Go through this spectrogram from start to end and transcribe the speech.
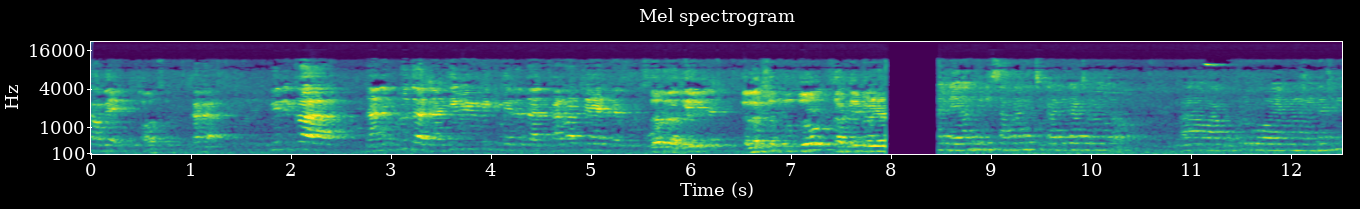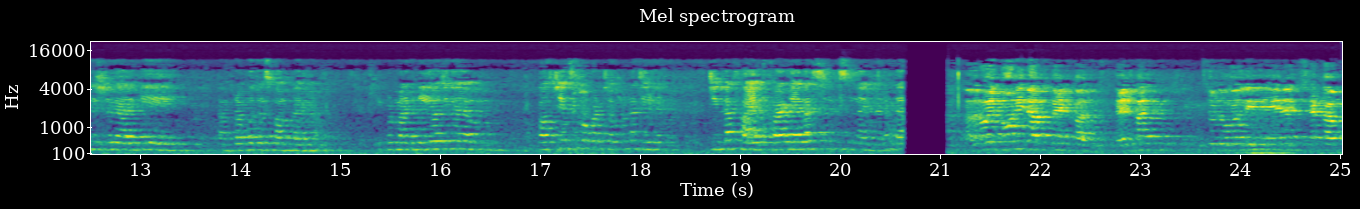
సమ్వే కదా మీరు ఇంకా దాని ఇంప్రూవ్ చేయాలి. టీవీకి మీరు దాన్ని కన్వర్ట్ చేయండి. ఎలక్షన్ ముందు సర్టిఫికేట్ లేవని దీనికి సంబంధించి ఆ, ఇప్పుడు మన మినిస్టర్ గారికి ప్రపోజల్స్ పంపాము ఇప్పుడు మన నియోజక కాన్స్టిట్యూన్సీ ఒకటి జిల్లా ఫైవ్ ఫైవ్ డైవర్సిటీస్ ఉన్నాయి madam. Otherwise no need of train కాదు ట్రైన్ కాదు ఇప్పుడు only set of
